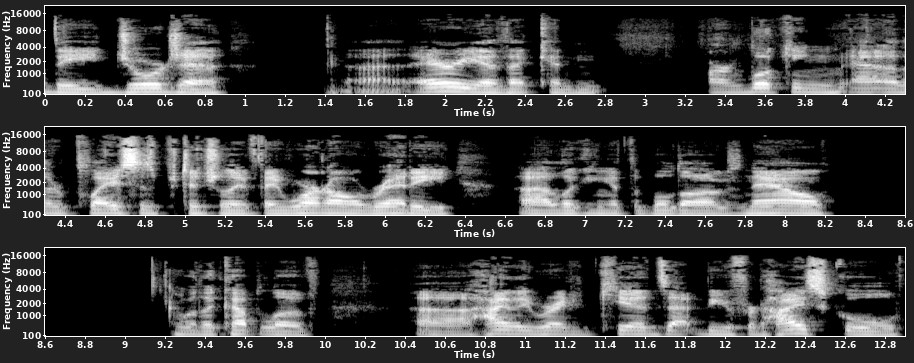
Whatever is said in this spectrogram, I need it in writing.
the Georgia uh, area that can are looking at other places potentially if they weren't already uh, looking at the Bulldogs now with a couple of uh, highly rated kids at Buford High School.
